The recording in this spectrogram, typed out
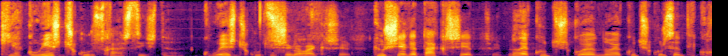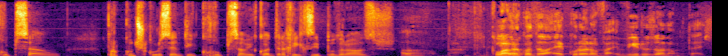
que é com este discurso racista, com este discurso Que o Chega vai crescer. que o Chega está a crescer. Não é, com o, não é com o discurso anticorrupção. Porque o discurso anticorrupção e contra ricos e poderosos... oh, Claro. Agora, é coronavírus ou não? Tens?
